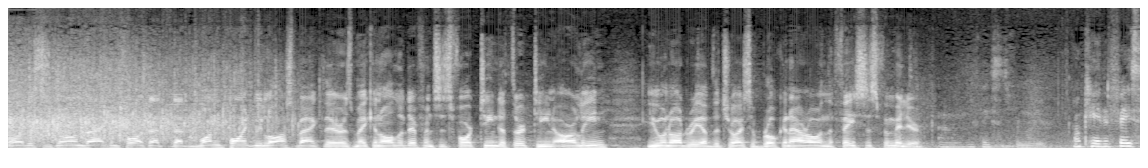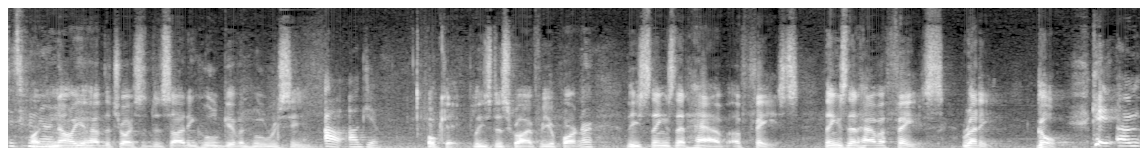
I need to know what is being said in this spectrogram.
Boy, this is going back and forth. That, that one point we lost back there is making all the difference. It's 14 to 13. Arlene, you and Audrey have the choice of broken arrow and the face is familiar. Um, the face is familiar. Okay, the face is All right, familiar. now you have the choice of deciding who'll give and who'll receive. I'll, I'll give. Okay, please describe for your partner these things that have a face. Things that have a face. Ready, go. Okay, um,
